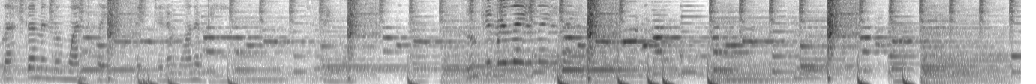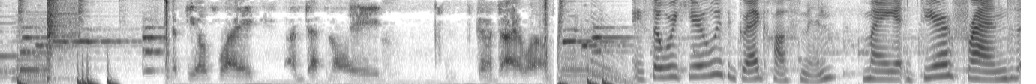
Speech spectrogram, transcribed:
left them in the one place they didn't want to be single. Who can relate? Feels like I'm definitely gonna die alone. Okay, so we're here with Greg Hoffman, my dear friend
